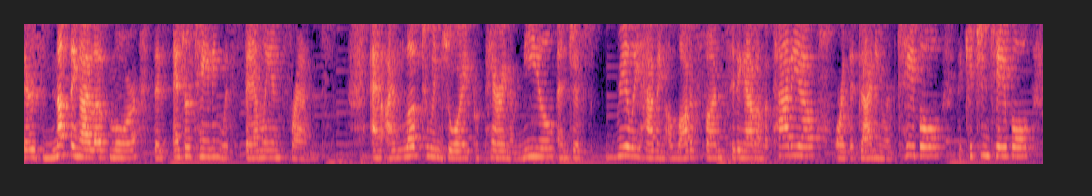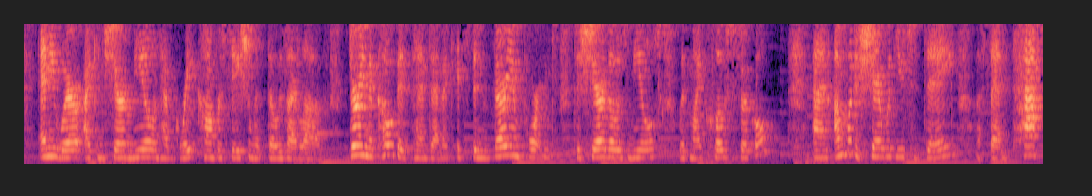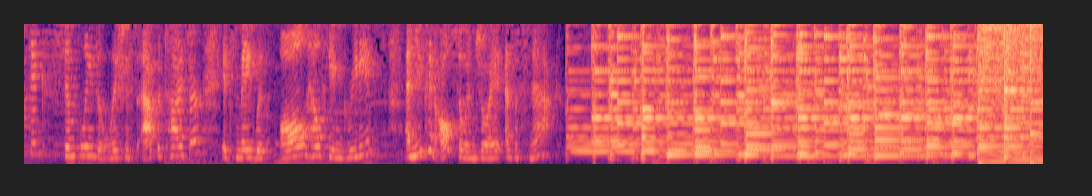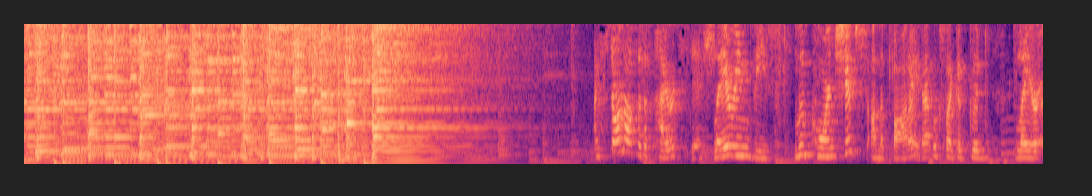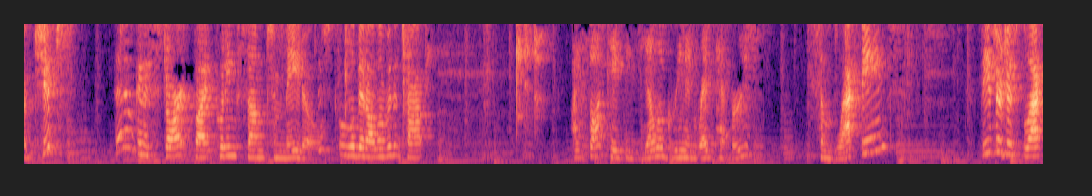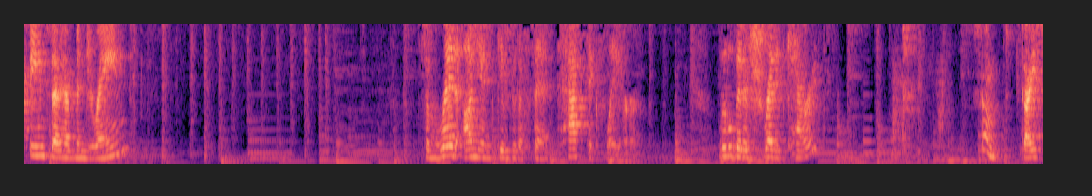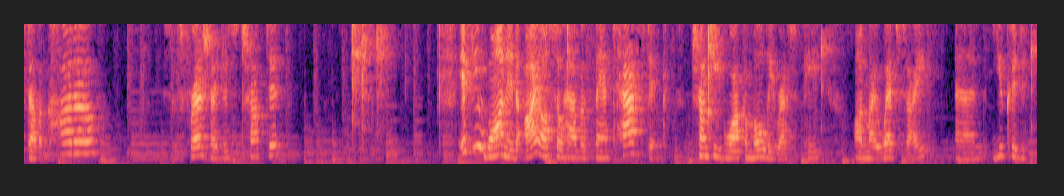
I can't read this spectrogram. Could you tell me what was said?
There's nothing I love more than entertaining with family and friends. And I love to enjoy preparing a meal and just really having a lot of fun sitting out on the patio or at the dining room table, the kitchen table, anywhere I can share a meal and have great conversation with those I love. During the COVID pandemic, it's been very important to share those meals with my close circle. And I'm going to share with you today a fantastic, simply delicious appetizer. It's made with all healthy ingredients, and you can also enjoy it as a snack. Off with a Pyrex dish, layering these blue corn chips on the bottom. Okay, that looks like a good layer of chips. Then I'm gonna start by putting some tomato, just a little bit all over the top. I sauteed these yellow, green, and red peppers, some black beans. These are just black beans that have been drained. Some red onion gives it a fantastic flavor. A little bit of shredded carrot. Some diced avocado. This is fresh, I just chopped it. If you wanted, I also have a fantastic chunky guacamole recipe on my website and you could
